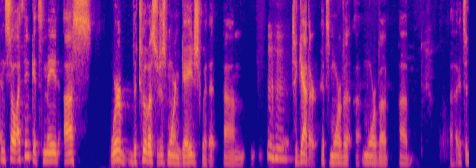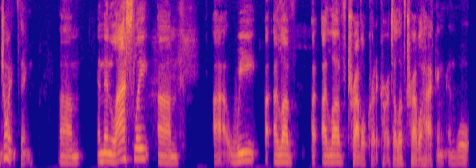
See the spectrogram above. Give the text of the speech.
and so I think it's made us we're the two of us are just more engaged with it um, Mhm. together. It's more of a, a more of a, a uh, it's a joint thing. Um, and then lastly, um, uh, we I- I love I, I love travel credit cards. I love travel hacking, and we'll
